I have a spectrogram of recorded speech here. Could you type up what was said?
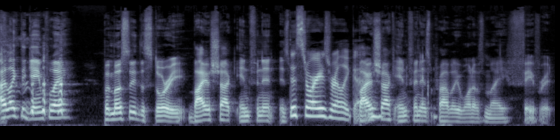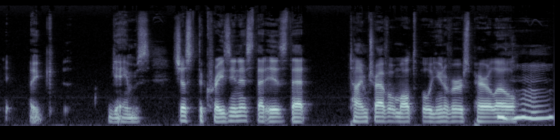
I like the gameplay, but mostly the story. Bioshock Infinite is The story is really good. Bioshock Infinite is probably one of my favorite like games. Just the craziness that is that time travel, multiple universe, parallel, Mhm.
